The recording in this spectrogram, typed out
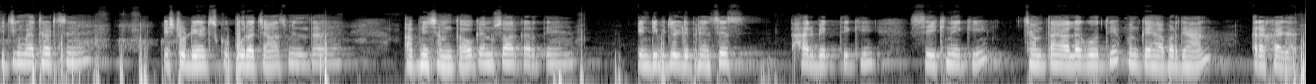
टीचिंग मेथड्स हैं। स्टूडेंट्स को पूरा चांस मिलता है। अपनी क्षमताओं के अनुसार करते हैं। इंडिविजुअल डिफरेंसेस हर व्यक्ति की सीखने की क्षमताएँ अलग होती हैं। उनका यहाँ पर ध्यान रखा जाता है।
